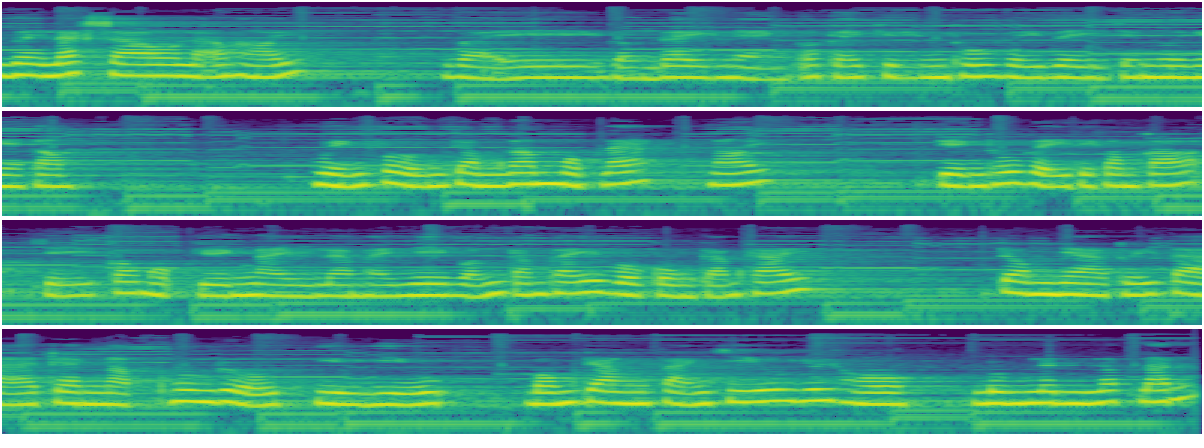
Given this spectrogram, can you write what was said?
Giây lát sau lão hỏi, vậy gần đây nàng có kể chuyện thú vị gì cho ngươi nghe không? Nguyễn Phượng trầm ngâm một lát, nói Chuyện thú vị thì không có, chỉ có một chuyện này làm Hài Nhi vẫn cảm thấy vô cùng cảm khái. Trong nhà thủy tạ tràn ngập hương rượu dịu dịu, bóng trăng phản chiếu dưới hồ, lung linh lấp lánh.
